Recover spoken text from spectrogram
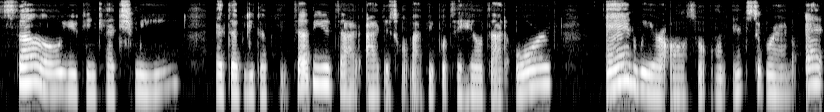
So you can catch me at www.ijustwantmypeopletoheal.org. And we are also on Instagram at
